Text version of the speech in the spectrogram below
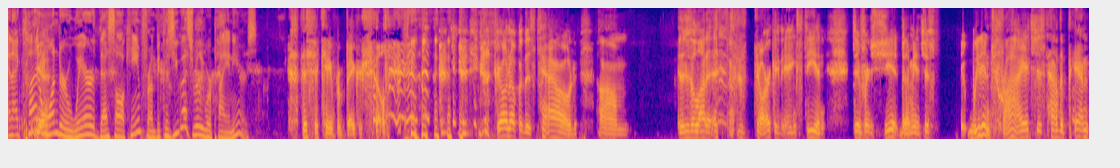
And I kind of Yeah. wonder where this all came from because you guys really were pioneers. This shit came from Bakersfield. Growing up in this town, um, there's a lot of dark and angsty and different shit. But I mean, it's just we didn't try. It's just how the band.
